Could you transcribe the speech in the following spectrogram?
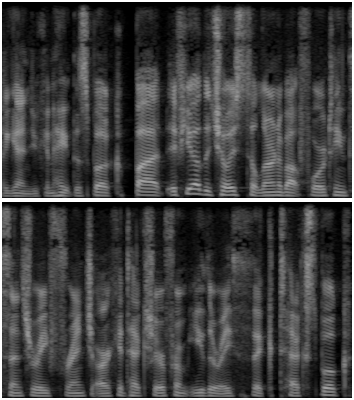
Again, you can hate this book, but if you had the choice to learn about 14th century French architecture from either a thick textbook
